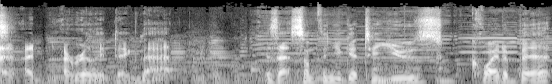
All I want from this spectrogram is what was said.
I, I, I really dig that. Is that something you get to use quite a bit?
